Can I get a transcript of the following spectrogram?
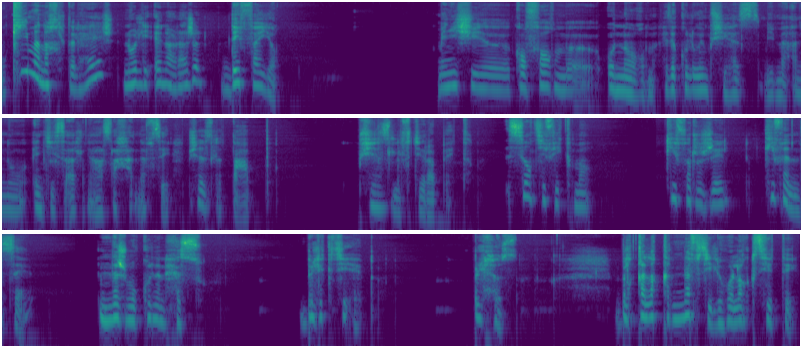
وكيما نخلط لهاش نولي أنا راجل défaillant مانيش conforme aux normes هذا كله يمشي يهز؟ بما أنه انت سألتني على الصحه النفسيه باش يهز للتعب باش يهز الاضطرابات scientifiquement كيف الرجال؟ كيف النساء؟ نجمو كلنا نحسو. بالاكتئاب. بالحزن. بالقلق النفسي اللي هو l'anxiété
